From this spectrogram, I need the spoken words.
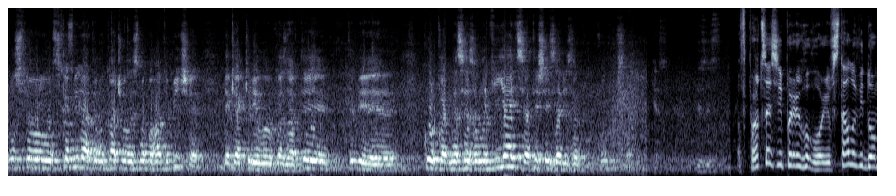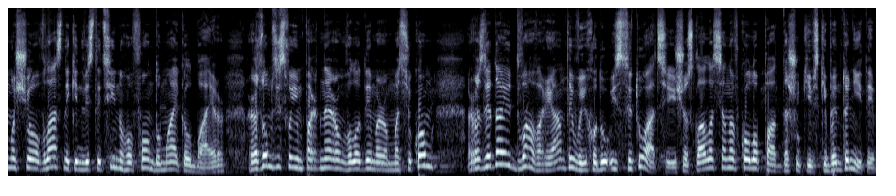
Просто з комбіната викачувалось набагато більше, як я Кирило казав, ти, тобі курка несе золоті яйця, а ти ще й зарізав курку. все. В процесі переговорів стало відомо, що власник інвестиційного фонду Майкл Байер разом зі своїм партнером Володимиром Масюком розглядають два варіанти виходу із ситуації, що склалася навколо ПАД Дашуківські бентоніти.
